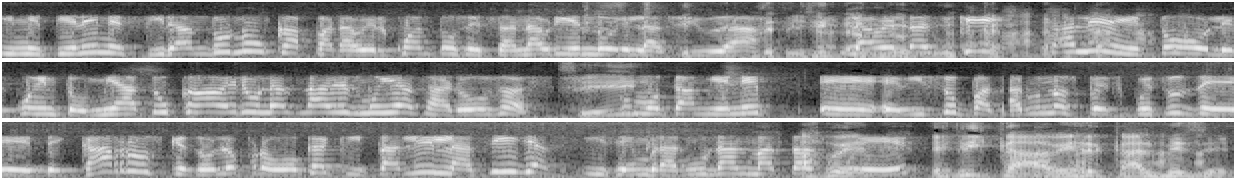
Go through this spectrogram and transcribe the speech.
y me tienen estirando nuca para ver cuántos se están abriendo de la ciudad. La verdad es que sale de todo, le cuento. Me ha tocado ver unas naves muy azarosas. Sí. Como también he, eh, he visto pasar unos pescuezos de, de carros que solo provoca quitarle las sillas y sembrar unas matas, A ver, pues. Erika, a ver, cálmese.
